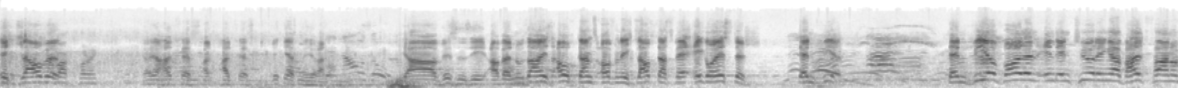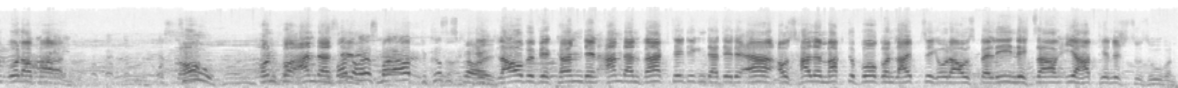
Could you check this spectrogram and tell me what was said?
ich glaube, ja, ja, halt fest, halt, halt fest, leg erstmal hier ran. Ja, wissen Sie, aber nun sage ich es auch ganz offen, ich glaube, das wäre egoistisch. Denn wir, denn wir wollen in den Thüringer Wald fahren und Urlaub machen. So. Und woanders Warte hin. doch erst mal ab, du kriegst es gleich. Ich glaube, wir können den anderen Werktätigen der DDR aus Halle, Magdeburg und Leipzig oder aus Berlin nicht sagen, ihr habt hier nichts zu suchen.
